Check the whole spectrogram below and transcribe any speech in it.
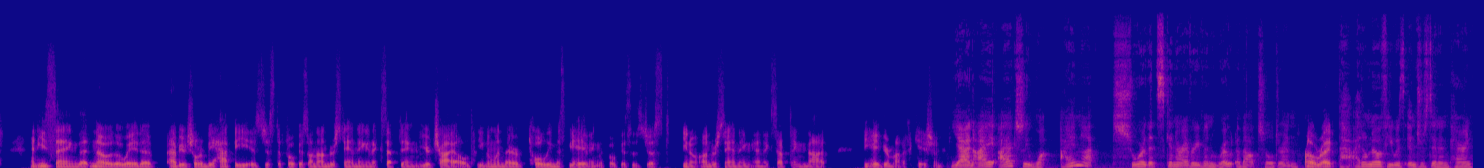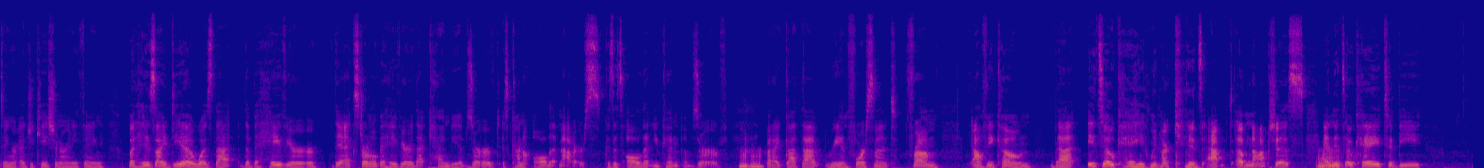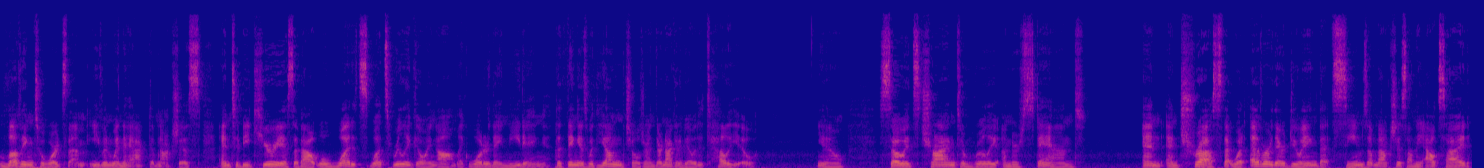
and he's saying that no the way to have your children be happy is just to focus on understanding and accepting your child even when they're totally misbehaving the focus is just you know understanding and accepting not behavior modification yeah and i i actually want i'm not sure that Skinner ever even wrote about children. Oh, right. I don't know if he was interested in parenting or education or anything, but his idea was that the behavior the external behavior that can be observed is kind of all that matters because it's all that you can observe. Mm-hmm. But I got that reinforcement from Alfie Kohn that it's okay when our kids act obnoxious mm-hmm. and it's okay to be loving towards them even when they act obnoxious and to be curious about well what it's what's really going on like what are they needing the thing is with young children they're not going to be able to tell you you know so it's trying to really understand and and trust that whatever they're doing that seems obnoxious on the outside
